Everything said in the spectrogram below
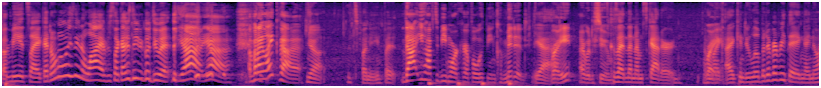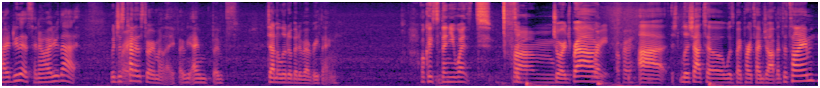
For me, it's like I don't always need a why. I'm just like I just need to go do it. Yeah, yeah. but I like that. Yeah. It's funny, but That you have to be more careful with being committed. Yeah. Right? I would assume. because then I'm scattered. I'm Right. like I can do a little bit of everything. I know how to do this. I know how to do that, which is Right. kind of the story of my life. I mean, I'm, I've done a little bit of everything. Okay, so then you went from George Brown. Right, okay. Uh, Le Chateau was my part-time job at the time.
